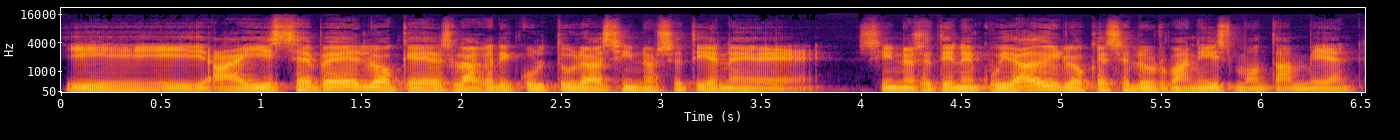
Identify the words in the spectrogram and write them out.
Y ahí se ve lo que es la agricultura si no se tiene, cuidado y lo que es el urbanismo también.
